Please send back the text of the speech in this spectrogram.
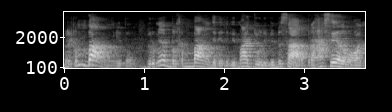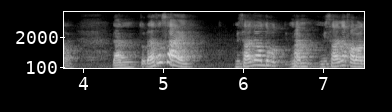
Berkembang gitu. Grupnya berkembang jadi lebih maju lebih besar berhasil pokoknya. Dan sudah selesai. Misalnya untuk misalnya kalau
